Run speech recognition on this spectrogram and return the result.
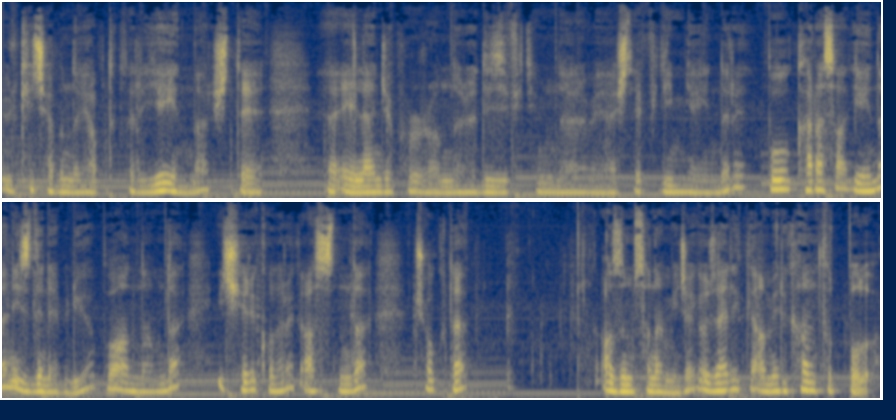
ülke çapında yaptıkları yayınlar işte eğlence programları, dizi filmler veya işte film yayınları bu karasal yayından izlenebiliyor. Bu anlamda içerik olarak aslında çok da azımsanamayacak. Özellikle Amerikan futbolu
